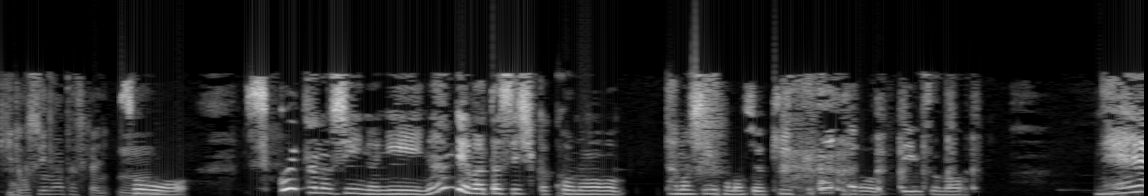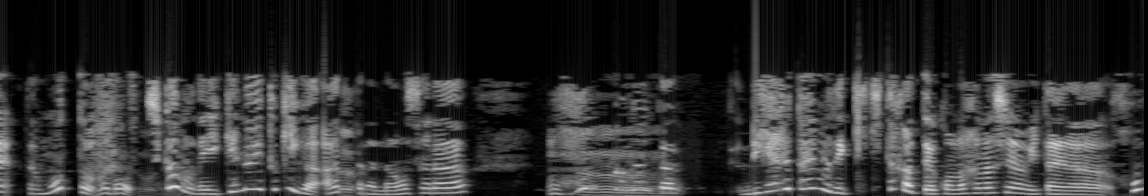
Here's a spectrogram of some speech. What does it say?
聞いてほしいな、確かに。んそう。すっごい楽しいのに、なんで私しかこの楽しい話を聞いてないんだろうっていう、その、ねえ、もっと、ましかもね、いけない時があったらなおさら、もうほんとなんか、リアルタイムで聞きたかったよ、この話は、みたいな、宝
